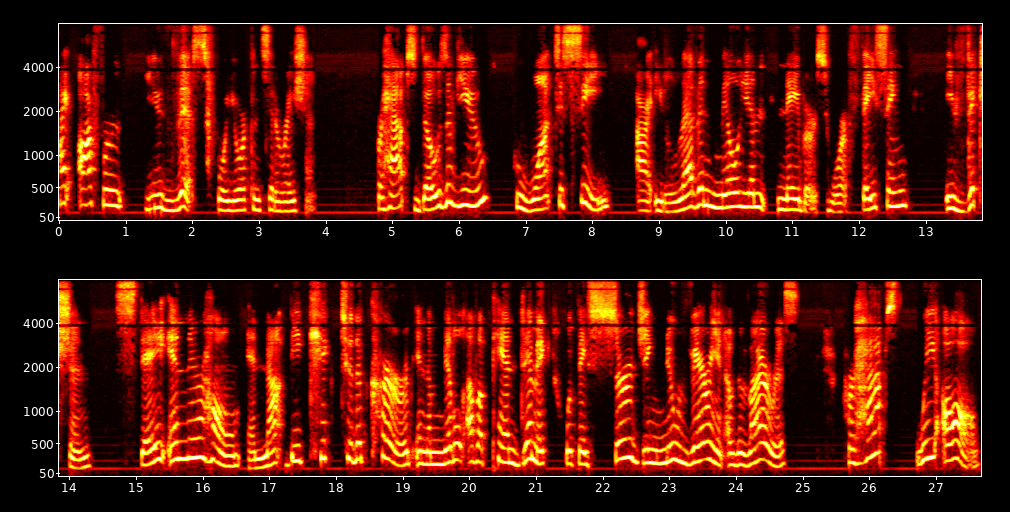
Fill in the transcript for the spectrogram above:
I offer you this for your consideration. Perhaps those of you who want to see our 11 million neighbors who are facing eviction stay in their home and not be kicked to the curb in the middle of a pandemic with a surging new variant of the virus, perhaps we all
